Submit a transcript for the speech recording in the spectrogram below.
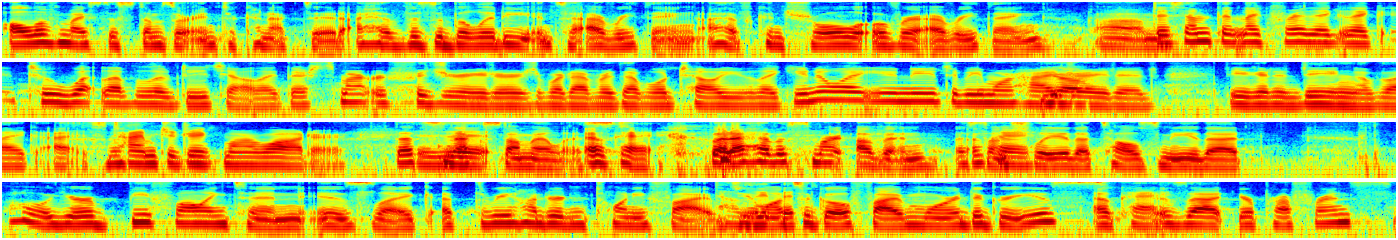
all of my systems are interconnected. I have visibility into everything. I have control over everything. Um, Does something like for like, like to what level of detail? Like there's smart refrigerators, or whatever, that will tell you like you know what you need to be more hydrated. Yeah. You get a ding of like uh, it's time to drink more water? That's Is next it? on my list. Okay. but I have a smart oven essentially okay. that tells me that oh, your beef Wellington is like at 325. Tell Do you want to go five more degrees? Okay. Is that your preference?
